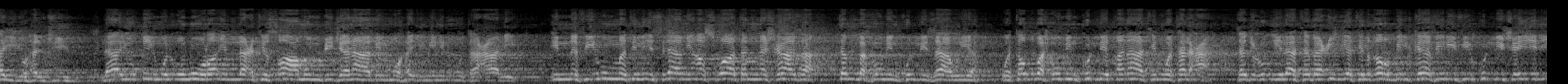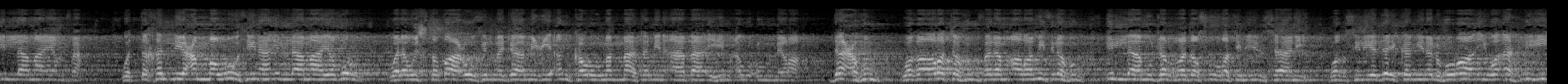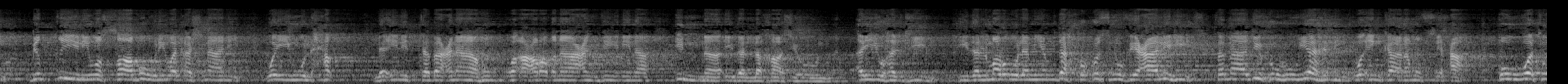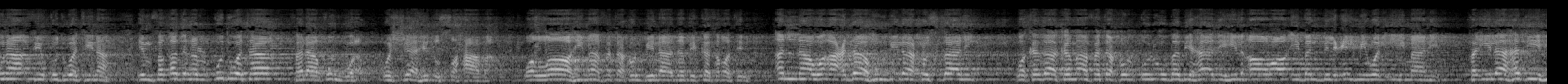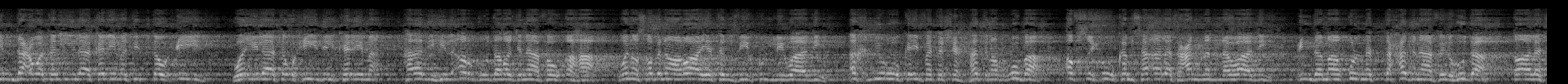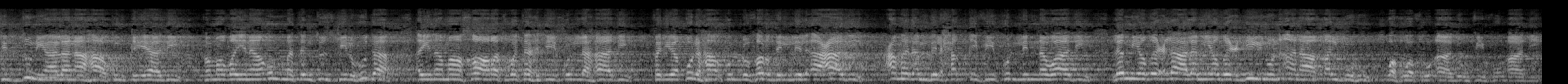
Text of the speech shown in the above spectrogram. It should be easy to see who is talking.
Speaker 1: أيها الجيل لا يقيم الأمور إلا اعتصام بجناب المهيمن المتعالي. إن في أمة الإسلام أصواتا نشازة تنبح من كل زاوية وتضبح من كل قناة وتلعى. تدعو إلى تبعية الغرب الكافر في كل شيء إلا ما ينفع. والتخلي عن موروثنا إلا ما يضر ولو استطاعوا في المجامع أنكروا من مات من آبائهم أو عمر دعهم وغارتهم فلم أر مثلهم إلا مجرد صورة الإنسان. واغسل يديك من الهراء وأهله بالطين والصابون والأشنان. ويم الحق لئن اتبعناهم وأعرضنا عن ديننا إنا إذا لخاسرون. أيها الجيل إذا المرء لم يمدحه حسن فعاله فمادحه يهلي وإن كان مفصحا قوتنا في قدوتنا. إن فقدنا القدوة فلا قوة. والشاهد الصحابة. والله ما فتحوا البلاد بكثرة. أنا وأعداهم بلا حسبان. وكذاك ما فتحوا القلوب بهذه الآراء بل بالعلم والإيمان فإلى هديهم دعوة إلى كلمة التوحيد وإلى توحيد الكلمة. هذه الأرض درجنا فوقها ونصبنا راية في كل وادي. أخبروا كيف تشهدنا الربا أفصحوا كم سألت عنا النوادي. عندما قلنا اتحدنا في الهدى قالت الدنيا لنا هاكم قيادي. فمضينا أمة تزكي الهدى أينما صارت وتهدي كل هادي. فليقلها كل فرد للأعادي. عملا بالحق في كل النوادي. لم يضع لا لم يضع دين أنا قلبه وهو فؤاد في فؤادي.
